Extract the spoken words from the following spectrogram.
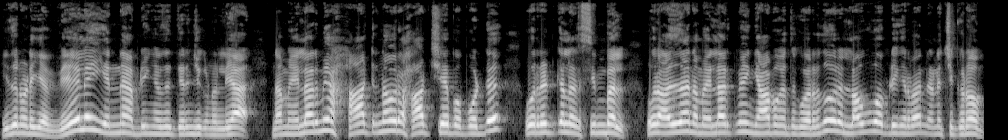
இதனுடைய வேலை என்ன அப்படிங்கிறது தெரிஞ்சுக்கணும் இல்லையா? நம்ம எல்லாருமே ஹார்ட்னா ஒரு ஹார்ட் ஷேப்பை போட்டு ஒரு ரெட் கலர் சிம்பல் ஒரு அதுதான் நம்ம எல்லாருக்குமே ஞாபகத்துக்கு வர்றது ஒரு லவ் அப்படிங்கிற மாதிரி நினச்சிக்கிறோம்.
